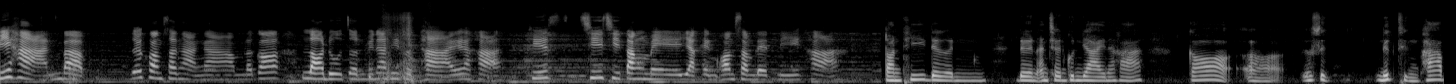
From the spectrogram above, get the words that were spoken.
วิหารแบบด้วยความสง่างาม แล้วก็รอดูจนวินาทีสุดท้ายอะค่ะที่ชีชีตังเมอยากเห็นความสำเร็จนี้ค่ะ ตอนที่เดินเดินอัญเชิญคุณยายนะคะ ก็รู้สึกนึกถึงภาพ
